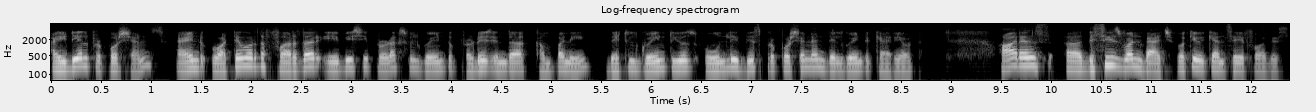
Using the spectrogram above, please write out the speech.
ideal proportions and whatever the further abc products will going to produce in the company that will going to use only this proportion and they'll going to carry out. Or else uh, this is one batch. Okay we can say for this.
